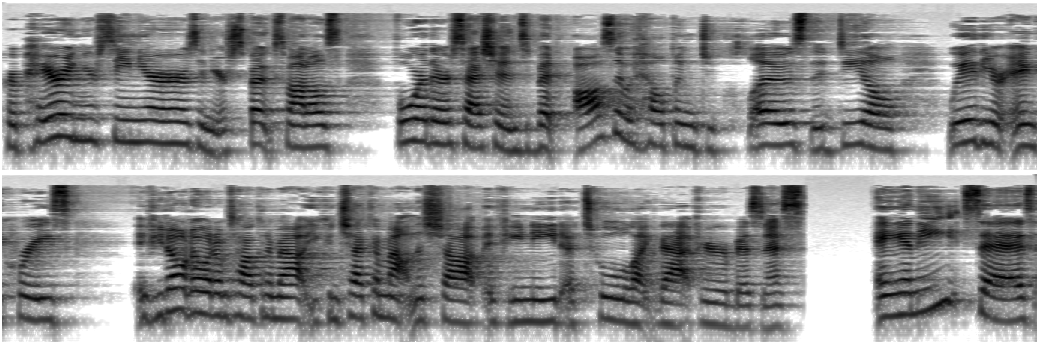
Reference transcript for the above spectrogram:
preparing your seniors and your spokesmodels for their sessions, but also helping to close the deal with your inquiries. If you don't know what I'm talking about, you can check them out in the shop if you need a tool like that for your business. Annie says,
